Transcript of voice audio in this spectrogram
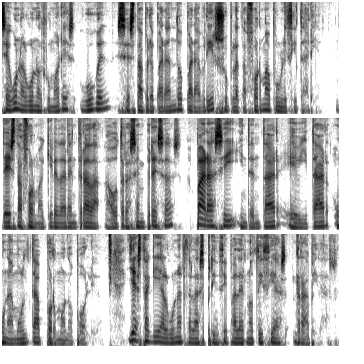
Según algunos rumores, Google se está preparando para abrir su plataforma publicitaria. De esta forma quiere dar entrada a otras empresas para así intentar evitar una multa por monopolio. Y hasta aquí algunas de las principales noticias rápidas.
